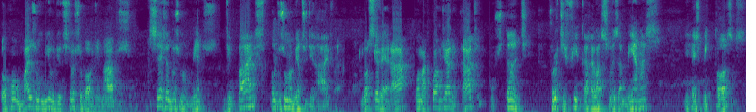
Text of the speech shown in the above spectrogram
ou com o mais humilde dos seus subordinados, seja nos momentos de paz ou nos momentos de raiva. Você verá como a cordialidade constante frutifica relações amenas e respeitosas.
